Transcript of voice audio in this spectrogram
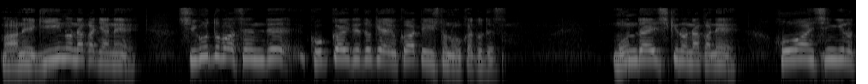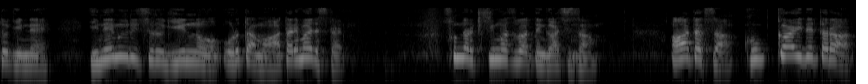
まあね、議員の中にはね、仕事場せんで国会出ときゃよかっていう人のお方です。問題意識の中ね、法案審議の時にね、居眠りする議員のおるとはもう当たり前ですたい。そんなら聞きますばってん、ガーシーさん。あーたくさ、国会出たら、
